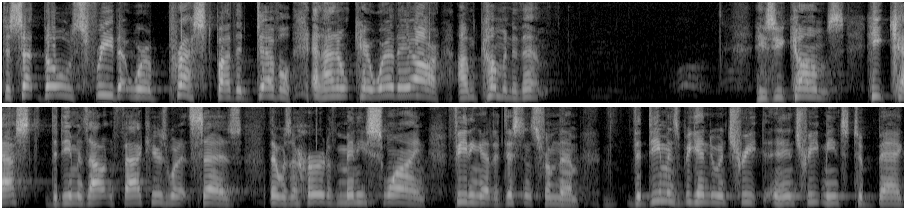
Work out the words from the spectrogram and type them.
to set those free that were oppressed by the devil. And I don't care where they are, I'm coming to them. As he comes, he cast the demons out. In fact, here's what it says there was a herd of many swine feeding at a distance from them. The demons began to entreat, and entreat means to beg.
